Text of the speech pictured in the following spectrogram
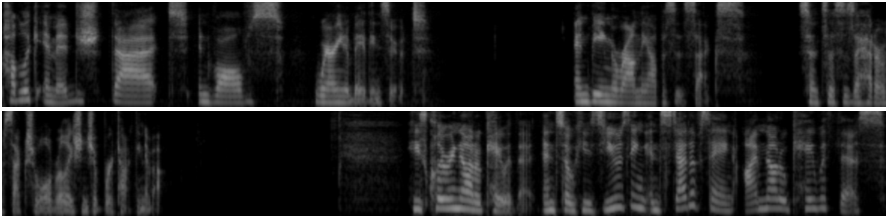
public image that involves wearing a bathing suit and being around the opposite sex, since this is a heterosexual relationship we're talking about. He's clearly not okay with it. And so he's using, instead of saying, I'm not okay with this,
